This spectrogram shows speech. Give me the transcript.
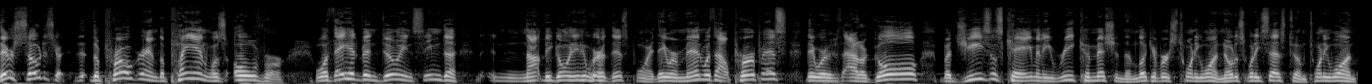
they were so discouraged. The, the program, the plan was over. What they had been doing seemed to not be going anywhere at this point. They were men without purpose. They were without a goal. But Jesus came and he recommissioned them. Look at verse 21. Notice what he says to them. 21.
